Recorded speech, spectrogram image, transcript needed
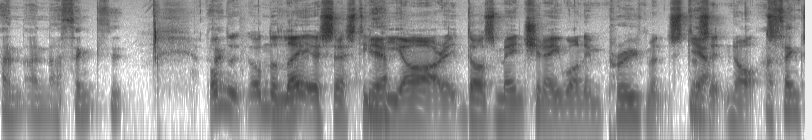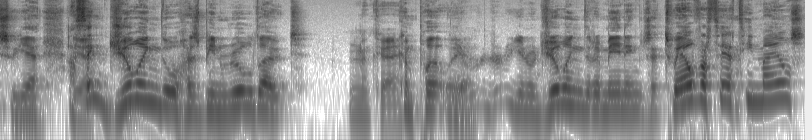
and, and I think that on the on the latest STPR, it does mention A1 improvements, does Yeah, it not? I think so. Yeah. I Yeah. think dualing though has been ruled out okay. completely. Yeah. You know, dualing the remaining is it twelve or thirteen miles?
